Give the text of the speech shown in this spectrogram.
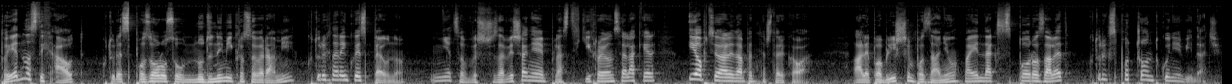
To jedno z tych aut, które z pozoru są nudnymi crossoverami, których na rynku jest pełno. Nieco wyższe zawieszenie, plastiki chrojące lakier i opcjonalny napęd na 4 koła. Ale po bliższym poznaniu ma jednak sporo zalet, których z początku nie widać.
